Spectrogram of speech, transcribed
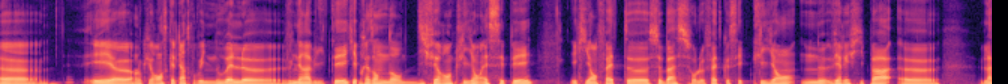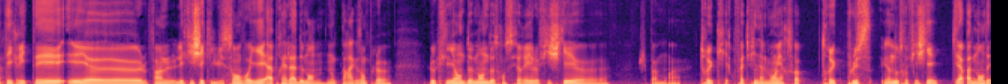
Euh, et euh, en l'occurrence, quelqu'un a trouvé une nouvelle vulnérabilité qui est présente dans différents clients SCP et qui en fait se base sur le fait que ces clients ne vérifient pas l'intégrité et enfin les fichiers qui lui sont envoyés après la demande. Donc par exemple, le client demande de transférer le fichier, je sais pas moi, truc, et en fait finalement il reçoit truc plus un autre fichier qu'il n'a pas demandé.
